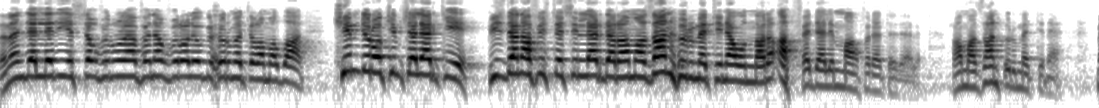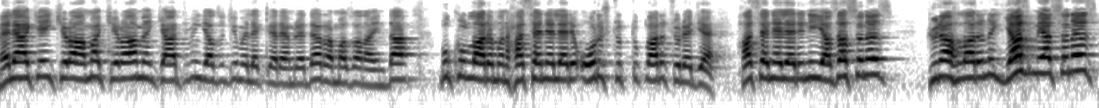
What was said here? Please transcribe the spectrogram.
Ve men zellezî yestagfirûnâ fenagfira lehu bi hurmeti Ramazan. Kimdir o kimseler ki bizden af istesinler de Ramazan hürmetine onları affedelim, mağfiret edelim. Ramazan hürmetine. Melâke-i kirama, kiramen katibin yazıcı melekler emreder Ramazan ayında. Bu kullarımın haseneleri, oruç tuttukları sürece hasenelerini yazasınız, günahlarını yazmayasınız,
